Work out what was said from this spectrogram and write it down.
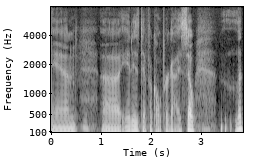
and mm-hmm. uh, it is difficult for guys. So let,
